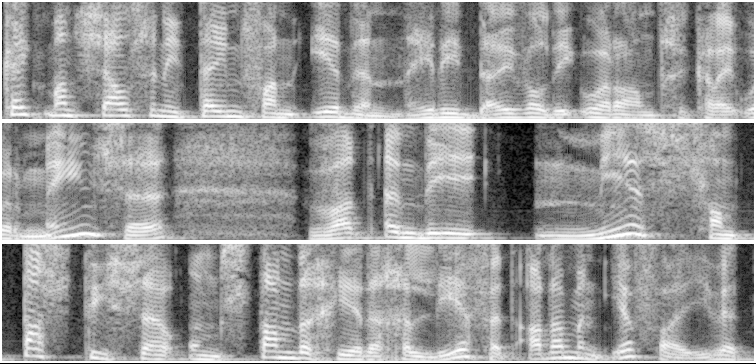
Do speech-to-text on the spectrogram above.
kyk man selfs in die tuin van Eden, het die duiwel die oorhand gekry oor mense wat in die mees fantastiese omstandighede geleef het. Adam en Eva, jy weet,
